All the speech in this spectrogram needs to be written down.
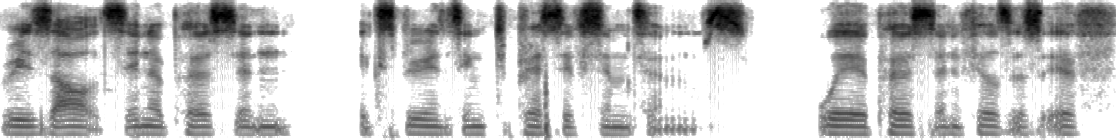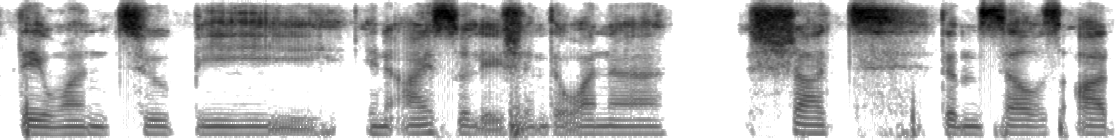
result in a person experiencing depressive symptoms where a person feels as if they want to be in isolation, they want to shut themselves out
